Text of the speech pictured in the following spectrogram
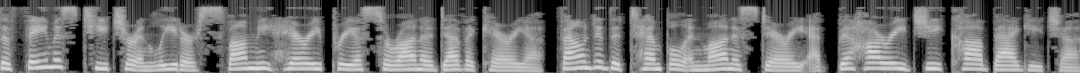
The famous teacher and leader Swami Haripriya Sarana Devacharya, founded the temple and monastery at Bihari Ji Ka Bagicha,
